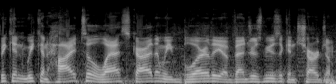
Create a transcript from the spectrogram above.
We can we can hide to the last guy, then we blare the Avengers music and charge him.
